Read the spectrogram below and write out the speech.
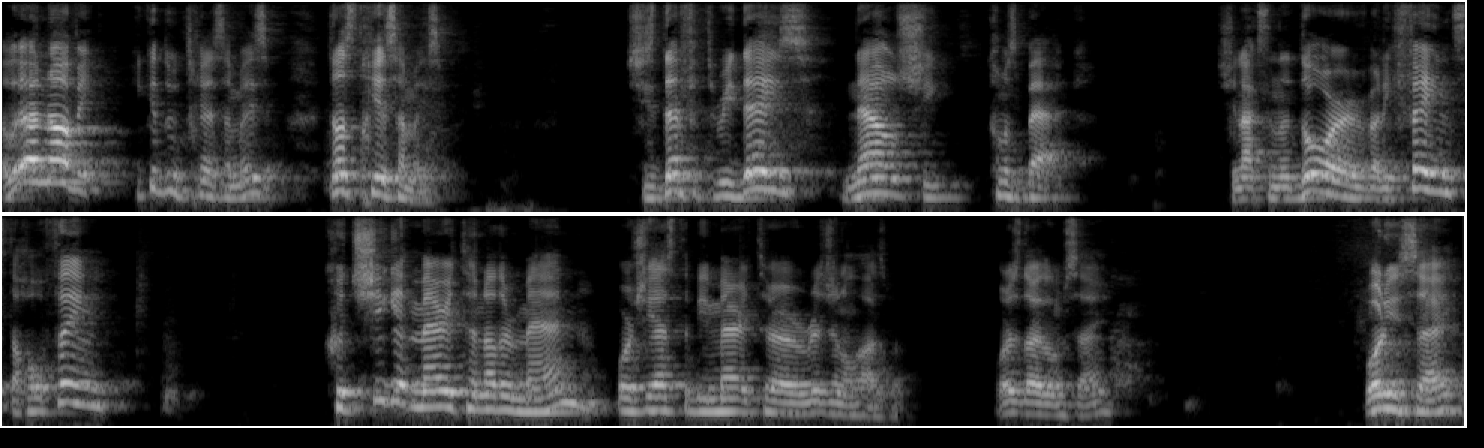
Oh, Navi, he could do Tchias HaMesim. Does Tchias HaMesim. She's dead for three days. Now she comes back. She knocks on the door, everybody faints, the whole thing. Could she get married to another man, or she has to be married to her original husband? What does the Olam say? What do you say?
